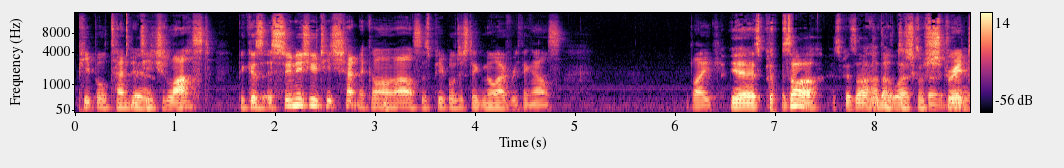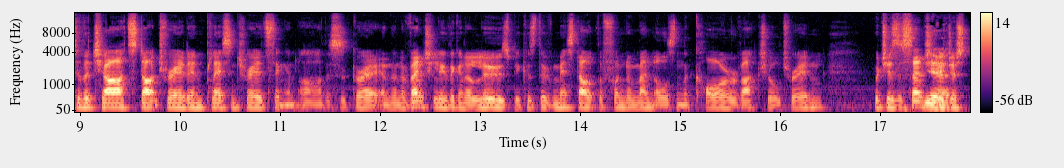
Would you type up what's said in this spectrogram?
people tend to Yeah. teach last. Because as soon as you teach technical analysis, people just ignore everything else. Like yeah, it's bizarre. It's bizarre how that They'll works. just go straight yeah. to the chart, start trading, placing trades, thinking, "Oh, this is great," and then eventually they're going to lose because they've missed out the fundamentals and the core of actual trading, which is essentially Yeah. just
